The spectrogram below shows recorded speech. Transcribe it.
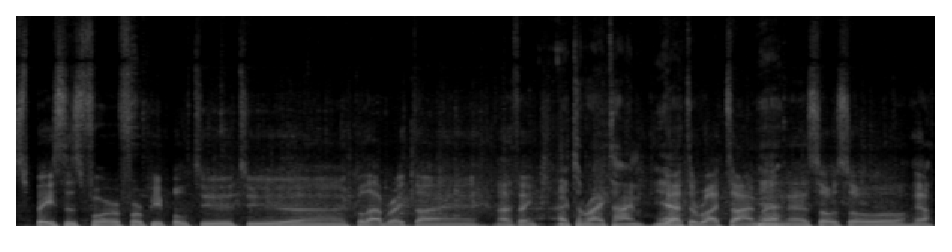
spaces for for people to to uh, collaborate. I I think. At the right time, Yeah, at the right time, Yeah. and uh, so so yeah.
